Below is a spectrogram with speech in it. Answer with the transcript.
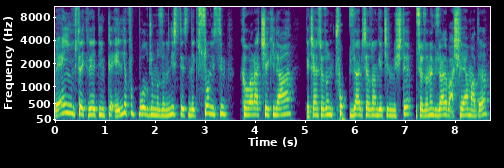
Ve en yüksek reytingli 50 futbolcumuzun listesindeki son isim Kvaratskhelia. Geçen sezon çok güzel bir sezon geçirmişti. Bu sezona güzel başlayamadı.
